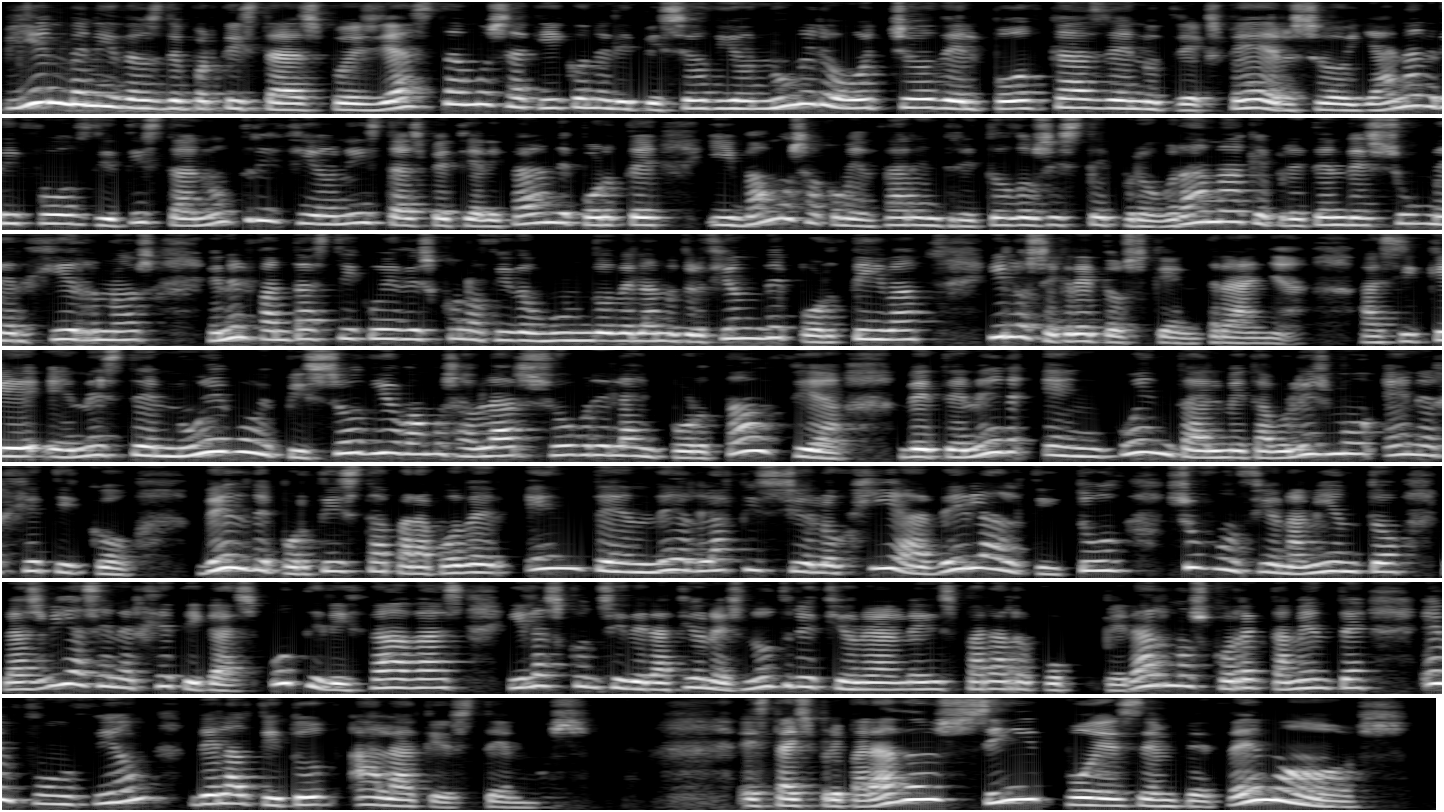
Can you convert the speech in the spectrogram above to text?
Bienvenidos deportistas, pues ya estamos aquí con el episodio número 8 del podcast de NutriExpert. Soy Ana Grifos, dietista nutricionista especializada en deporte y vamos a comenzar entre todos este programa que pretende sumergirnos en el fantástico y desconocido mundo de la nutrición deportiva y los secretos que entraña. Así que en este nuevo episodio vamos a hablar sobre la importancia de tener en cuenta el metabolismo energético del deportista para poder entender la fisiología de la altitud, su funcionamiento, las vías energéticas utilizadas y las consideraciones nutricionales para recuperarnos correctamente en función de la altitud a la que estemos. ¿Estáis preparados? Sí, pues empecemos.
